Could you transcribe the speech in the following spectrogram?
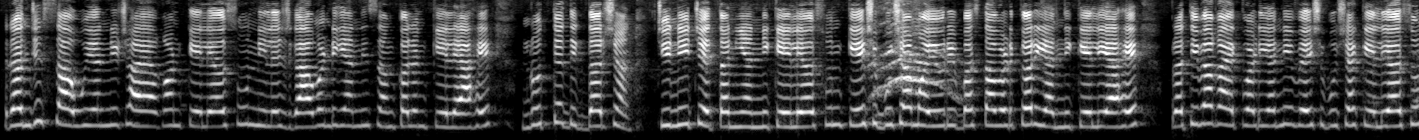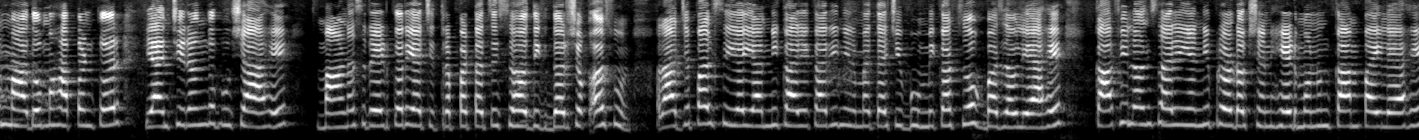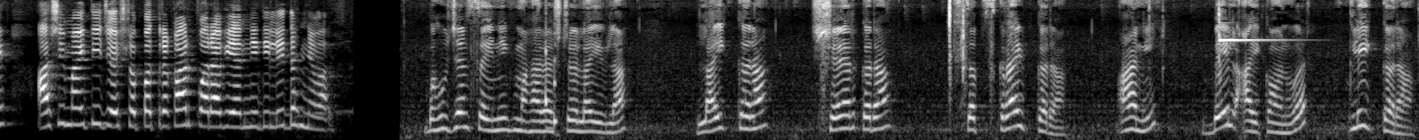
रणजित साहू यांनी छायांकन केले असून निलेश गावंडी यांनी संकलन केले आहे. नृत्य दिग्दर्शन चिनी चेतन यांनी केले असून केशभूषा मयुरी बस्तावडकर यांनी केली आहे. प्रतिभा गायकवाड यांनी वेशभूषा केली असून माधव महापणकर यांची रंगभूषा आहे. मानस रेडकर या चित्रपटाचे सहदिग्दर्शक असून राज्यपाल सिंह यांनी कार्यकारी निर्मात्याची भूमिका चोख बजावली आहे. काफिल अन्सारी यांनी प्रोडक्शन हेड म्हणून काम पाहिले आहे. अशी माहिती ज्येष्ठ पत्रकार पराग यांनी दिली. धन्यवाद. बहुजन सैनिक महाराष्ट्र लाईव्हला लाईक करा शेअर करा सबस्क्राईब करा आणि बेल आयकॉनवर क्लिक करा.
